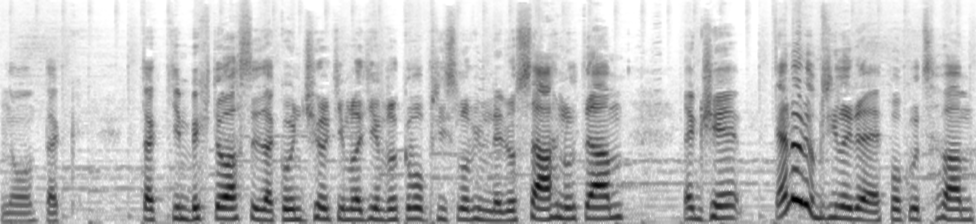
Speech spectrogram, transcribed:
No, tak, tak tím bych to asi zakončil, tímhletím vlkovo příslovím nedosáhnu tam. Takže, ano dobří lidé, pokud se vám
